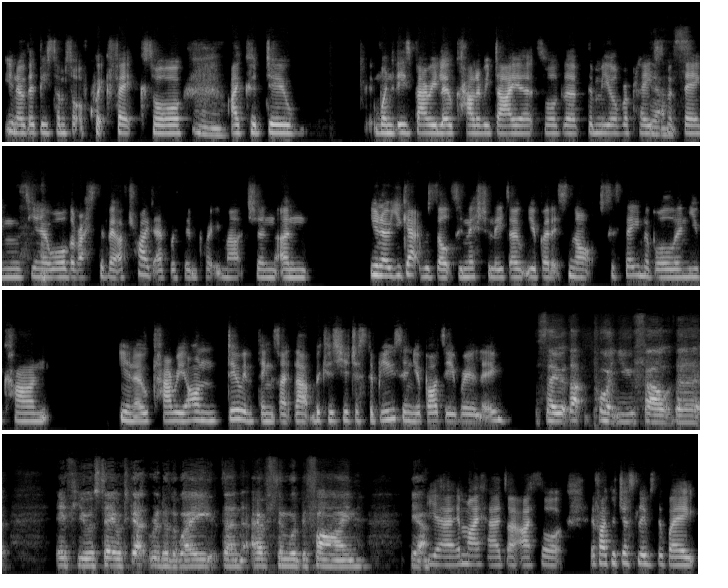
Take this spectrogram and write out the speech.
you know there'd be some sort of quick fix or mm. I could do one of these very low calorie diets or the the meal replacement yes. things you know all the rest of it I've tried everything pretty much and and you know you get results initially don't you? But it's not sustainable and you can't you know carry on doing things like that because you're just abusing your body really. So at that point you felt that if you were able to get rid of the weight then everything would be fine. Yeah. Yeah in my head I, I thought if i could just lose the weight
